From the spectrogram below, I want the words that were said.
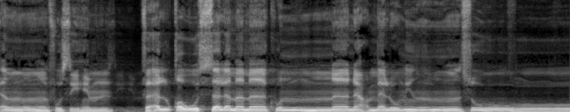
أنفسهم فألقوا السلم ما كنا نعمل من سوء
